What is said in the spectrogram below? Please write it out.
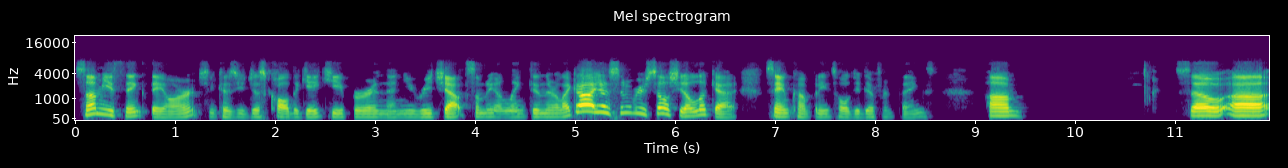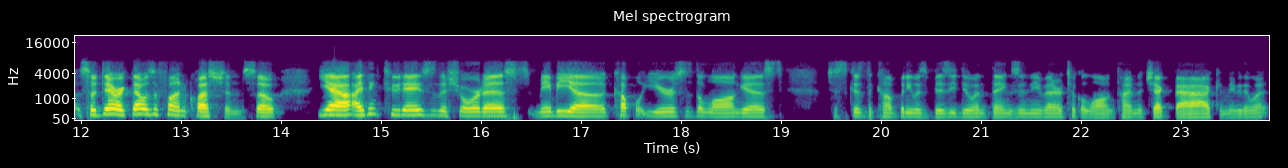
Some you think they aren't because you just called the gatekeeper and then you reach out to somebody on LinkedIn. They're like, oh, yeah, send over your sales sheet. I'll look at it. Same company told you different things. Um, so, uh, so Derek, that was a fun question. So, yeah, I think two days is the shortest. Maybe a couple years is the longest, just because the company was busy doing things and the inventor took a long time to check back, and maybe they went,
